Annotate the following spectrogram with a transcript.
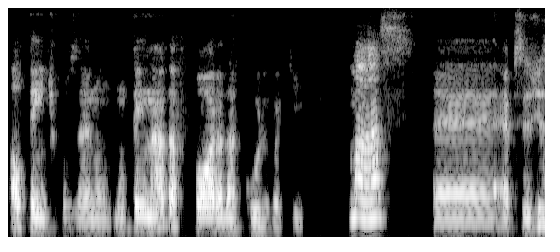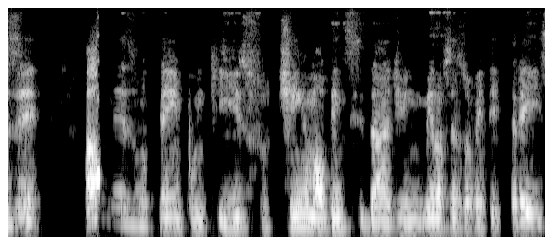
autênticos, né? Não, não tem nada fora da curva aqui. Mas é, é preciso dizer, ao mesmo tempo em que isso tinha uma autenticidade em 1993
